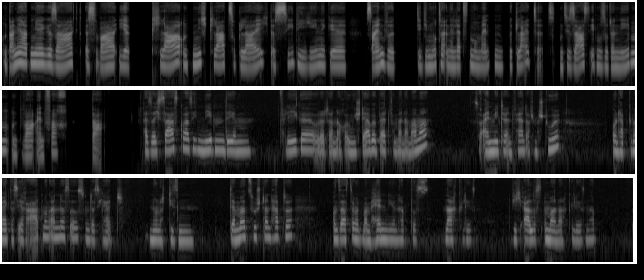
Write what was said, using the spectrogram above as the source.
Und Danja hat mir gesagt, es war ihr klar und nicht klar zugleich, dass sie diejenige sein wird, die die Mutter in den letzten Momenten begleitet. Und sie saß eben so daneben und war einfach da. Also ich saß quasi neben dem Pflege- oder dann auch irgendwie Sterbebett von meiner Mama, so einen Meter entfernt auf dem Stuhl und habe gemerkt, dass ihre Atmung anders ist und dass sie halt nur noch diesen Dämmerzustand hatte und saß da mit meinem Handy und habe das nachgelesen, wie ich alles immer nachgelesen habe.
